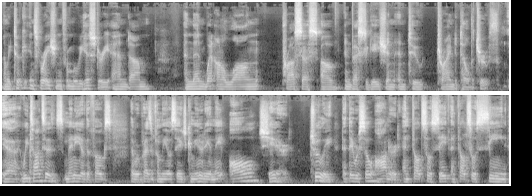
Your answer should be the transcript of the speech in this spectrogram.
And we took inspiration from movie history and, um, and then went on a long process of investigation into trying to tell the truth. Yeah, we talked to many of the folks that were present from the Osage community, and they all shared truly that they were so honored and felt so safe and felt so seen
